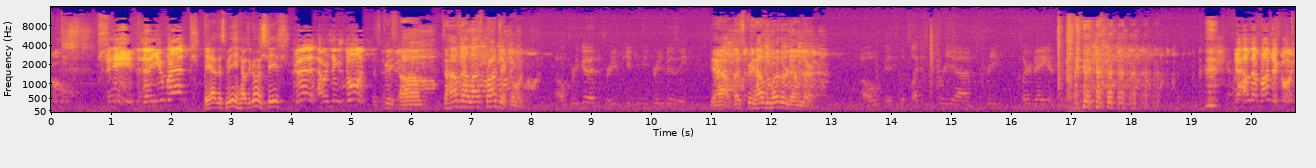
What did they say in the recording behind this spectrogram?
Oh. Hey, is that you, Brad? Yeah, that's me. How's it going, Steve? Good. How are things going? That's great. Um, so how's that last project going? Oh, pretty good. Pretty keeping me pretty busy. Yeah, that's great. How's the weather down there? Oh, it looks like it's a pretty, uh, pretty clear day here. Yeah, how's that project going?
